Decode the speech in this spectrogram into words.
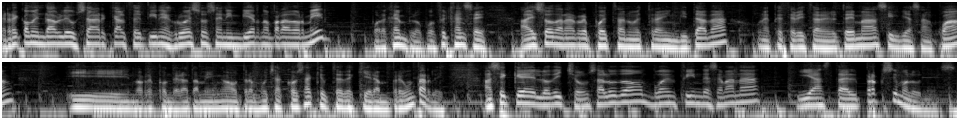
¿Es recomendable usar calcetines gruesos en invierno para dormir? Por ejemplo, pues fíjense, a eso dará respuesta nuestra invitada, una especialista en el tema, Silvia San Juan, y nos responderá también a otras muchas cosas que ustedes quieran preguntarle. Así que lo dicho, un saludo, buen fin de semana y hasta el próximo lunes.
